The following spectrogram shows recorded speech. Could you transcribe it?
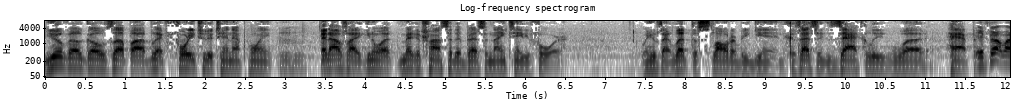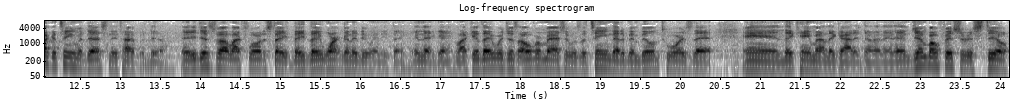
U of L goes up, I believe, like 42 to 10 at that point. Mm-hmm. And I was like, you know what? Megatron said the best in 1984. When he was like, "Let the slaughter begin," because that's exactly what happened. It felt like a team of destiny type of deal. It just felt like Florida State they they weren't going to do anything in that game. Like if they were just overmatched, it was a team that had been building towards that, and they came out and they got it done. And, and Jimbo Fisher is still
